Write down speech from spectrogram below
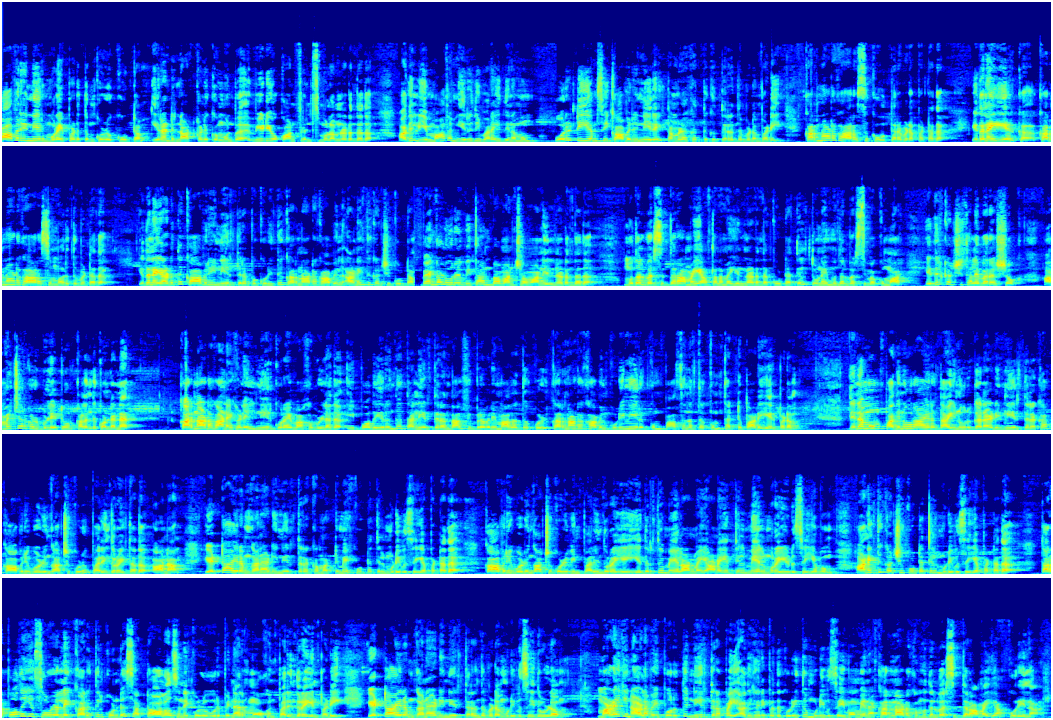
காவிரி நீர் முறைப்படுத்தும் குழு கூட்டம் இரண்டு நாட்களுக்கு முன்பு வீடியோ கான்ஃபரன்ஸ் மூலம் நடந்தது. அதில் இம்மாதம் இறுதி வரை தினமும் ஒரு டிஎம்சி காவிரி நீரை தமிழகத்துக்கு திறந்துவிடும்படி கர்நாடக அரசுக்கு உத்தரவிடப்பட்டது. இதனை ஏற்க கர்நாடக அரசு மறுத்துவிட்டது. இதனை அடுத்து காவிரி நீர் திறப்பு குறித்து கர்நாடகாவில் அனைத்து கட்சி கூட்டம் பெங்களூரு விதான் பவான் சவானில் நடந்தது. முதல்வர் சித்தராமையா தலைமையில் நடந்த கூட்டத்தில் துணை முதல்வர் சிவகுமார் எதிர்க்கட்சித் தலைவர் அசோக் அமைச்சர்கள் உள்ளிட்டோர் கலந்து கொண்டனர். கர்நாடக அணைகளில் நீர் குறைவாக உள்ளது. இப்போது இருந்து தண்ணீர் திறந்தால் பிப்ரவரி மாதத்துக்குள் கர்நாடகாவில் குடிநீருக்கும் பாசனத்துக்கும் தட்டுப்பாடு ஏற்படும். தினமும் பதினோராயிரத்து ஐநூறு கன அடி நீர் திறக்க காவிரி ஒழுங்காற்றுக் குழு பரிந்துரைத்தது. ஆனால் எட்டாயிரம் கன அடி நீர் திறக்க மட்டுமே கூட்டத்தில் முடிவு செய்யப்பட்டது. காவிரி ஒழுங்காற்றுக் குழுவின் பரிந்துரையை எதிர்த்து மேலாண்மை ஆணையத்தில் மேல்முறையீடு செய்யவும் அனைத்து கட்சி கூட்டத்தில் முடிவு செய்யப்பட்டது. தற்போதைய சூழலை கருத்தில் கொண்டு சட்ட ஆலோசனைக் குழு உறுப்பினர் மோகன் பரிந்துரையின்படி எட்டாயிரம் கன அடி நீர் திறந்துவிட முடிவு செய்துள்ளோம். மழையின் அளவை பொறுத்து நீர் திறப்பை அதிகரிப்பது குறித்து முடிவு செய்வோம் என கர்நாடக முதல்வர் சித்தராமையா கூறினார்.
